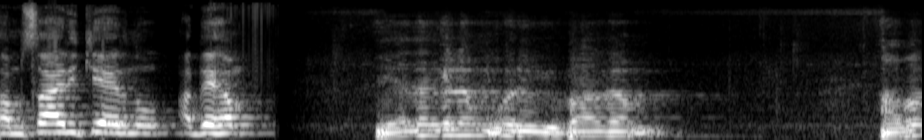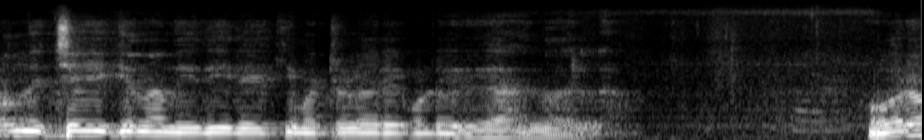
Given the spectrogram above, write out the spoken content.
സംസാരിക്കുകയായിരുന്നു അദ്ദേഹം. ഏതെങ്കിലും ഒരു വിഭാഗം അവർ നിശ്ചയിക്കുന്ന നീതിയിലേക്ക് മറ്റുള്ളവരെ കൊണ്ടുവരിക എന്നതല്ല. ഓരോ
